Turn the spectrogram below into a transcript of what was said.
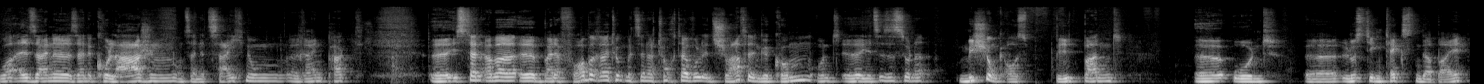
wo er all seine, seine Collagen und seine Zeichnungen äh, reinpackt. Äh, ist dann aber äh, bei der Vorbereitung mit seiner Tochter wohl ins Schwafeln gekommen und äh, jetzt ist es so eine Mischung aus Bildband und lustigen Texten dabei.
